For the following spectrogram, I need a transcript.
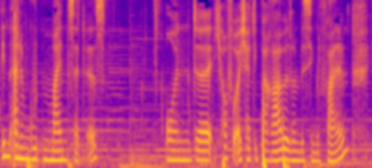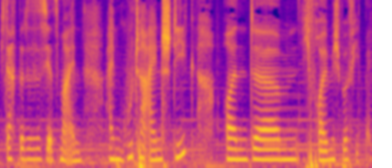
in einem guten Mindset ist. Und äh, ich hoffe, euch hat die Parabel so ein bisschen gefallen. Ich dachte, das ist jetzt mal ein, ein guter Einstieg und ähm, ich freue mich über Feedback.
